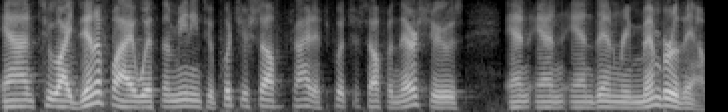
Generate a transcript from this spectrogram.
And to identify with them, meaning to put yourself, try to put yourself in their shoes and, and, and then remember them.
